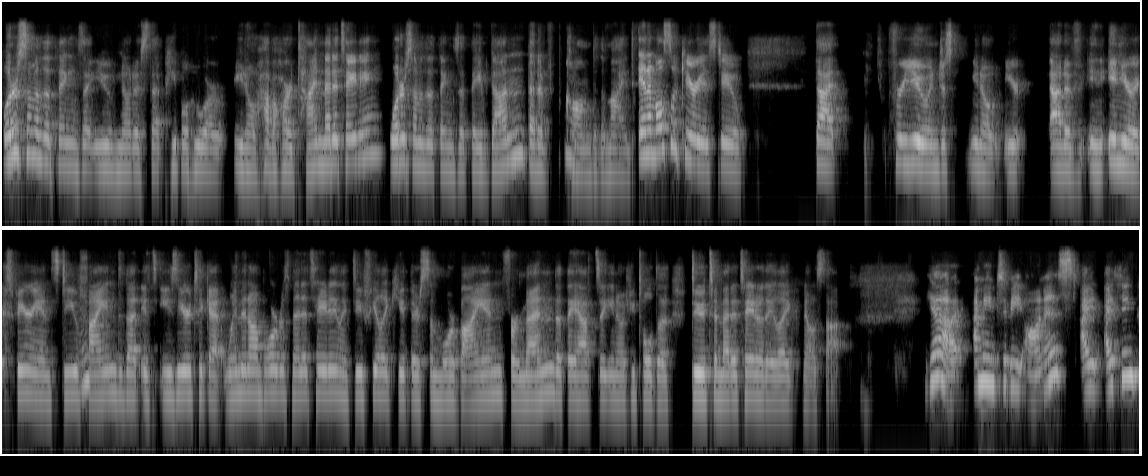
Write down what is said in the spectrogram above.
What are some of the things that you've noticed that people who are, you know, have a hard time meditating? What are some of the things that they've done that have mm. calmed the mind? And I'm also curious too that for you and just, you know, you're out of in, in your experience do you mm-hmm. find that it's easier to get women on board with meditating? Like do you feel like you, there's some more buy-in for men that they have to you know if you told a dude to meditate are they like no stop yeah i mean to be honest i i think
